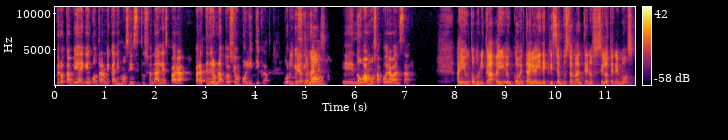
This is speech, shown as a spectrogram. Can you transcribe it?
pero también hay que encontrar mecanismos institucionales para, para tener una actuación política, porque si no, eh, no vamos a poder avanzar. Hay un, hay un comentario ahí de Cristian Bustamante, no sé si lo tenemos.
